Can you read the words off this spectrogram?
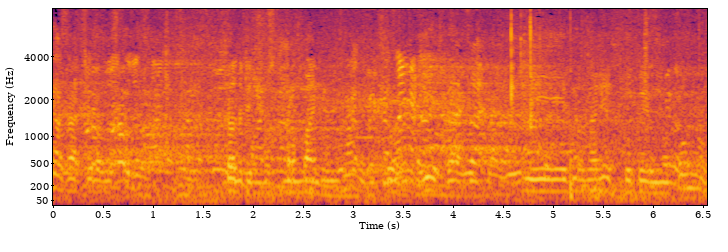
назад сюда выступил. Федорович, Прохладин, знаете? Есть, да. И Барнарец, сколько ему напомнил.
